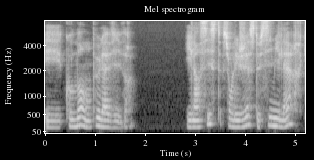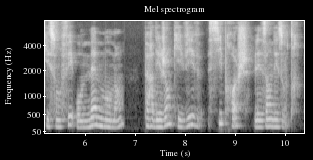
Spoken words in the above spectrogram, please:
et comment on peut la vivre. Il insiste sur les gestes similaires qui sont faits au même moment par des gens qui vivent si proches les uns des autres.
